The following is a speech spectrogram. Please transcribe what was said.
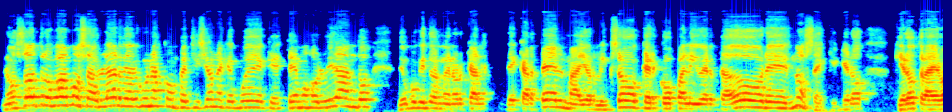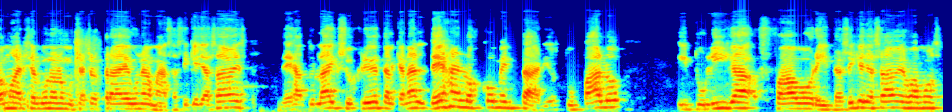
Nosotros vamos a hablar de algunas competiciones que puede que estemos olvidando, de un poquito de menor car- de cartel, Major League Soccer, Copa Libertadores, no sé, que quiero, quiero traer. Vamos a ver si alguno de los muchachos trae una más. Así que ya sabes, deja tu like, suscríbete al canal, deja en los comentarios tu palo y tu liga favorita. Así que ya sabes, vamos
